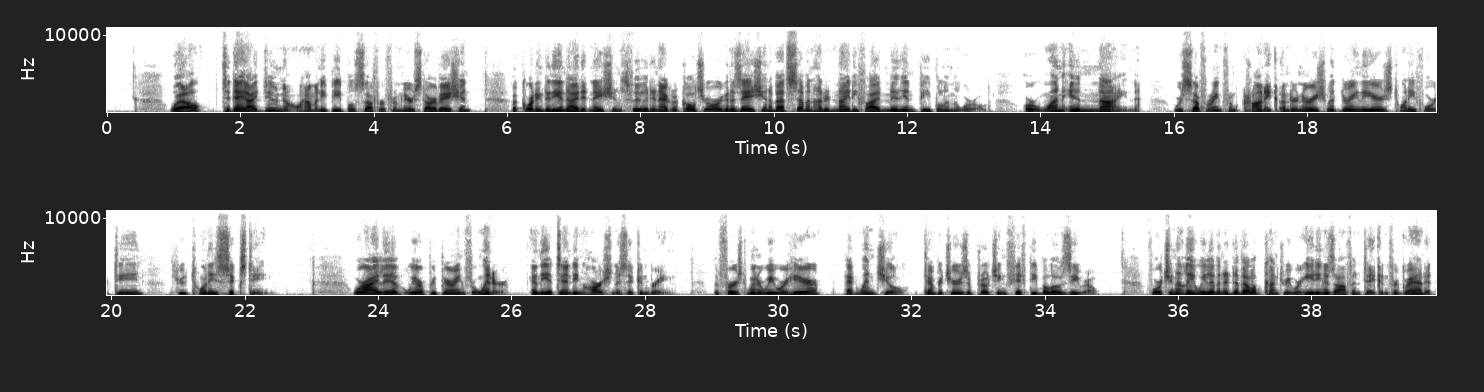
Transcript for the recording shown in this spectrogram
Well, today I do know how many people suffer from near starvation. According to the United Nations Food and Agriculture Organization, about 795 million people in the world, or one in nine, were suffering from chronic undernourishment during the years 2014 through 2016. Where I live, we are preparing for winter and the attending harshness it can bring. The first winter we were here had wind chill, temperatures approaching 50 below zero. Fortunately, we live in a developed country where heating is often taken for granted.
